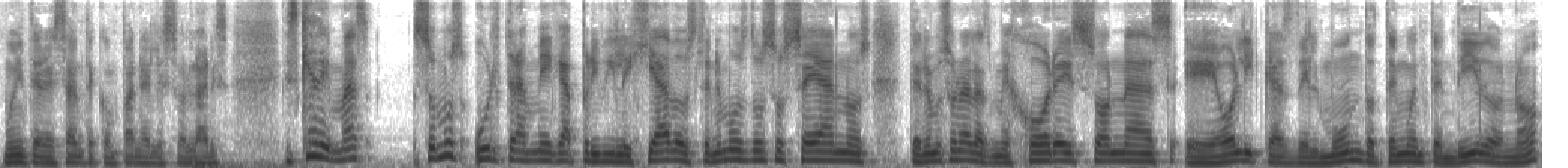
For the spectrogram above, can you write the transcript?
muy interesante con paneles solares. Es que además somos ultra mega privilegiados, tenemos dos océanos, tenemos una de las mejores zonas eólicas del mundo, tengo entendido, ¿no?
